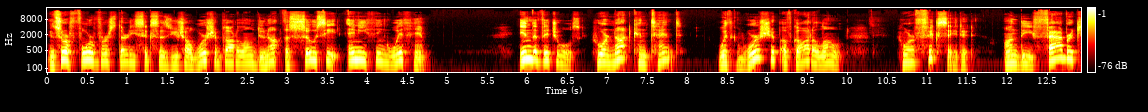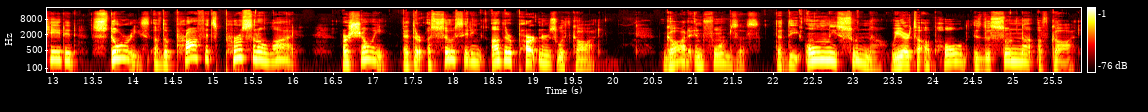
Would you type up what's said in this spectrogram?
In Surah 4, verse 36 says, You shall worship God alone, do not associate anything with Him. Individuals who are not content with worship of God alone, who are fixated on the fabricated stories of the prophet's personal life, are showing that they're associating other partners with God. God informs us that the only sunnah we are to uphold is the sunnah of God.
